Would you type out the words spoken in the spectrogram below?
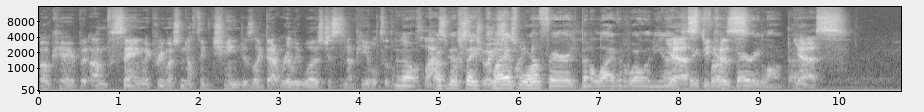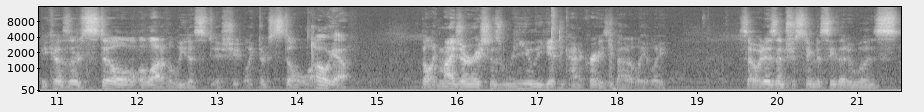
Okay, but I'm saying like pretty much nothing changes. Like that really was just an appeal to the No, whole class I was going to say class like- warfare has been alive and well in the United Yes, States because- for a very long time. Yes, because there's still a lot of elitist issue. Like there's still a lot. Oh yeah. but like my generation is really getting kind of crazy about it lately. So it is interesting to see that it was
